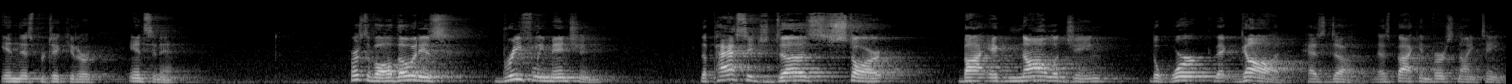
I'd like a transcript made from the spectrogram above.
in this particular incident. First of all, though it is briefly mentioned, the passage does start by acknowledging the work that God has done. That's back in verse 19.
